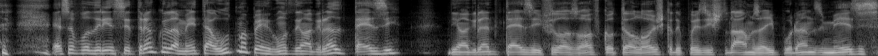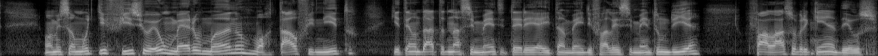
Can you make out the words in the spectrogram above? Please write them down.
Essa poderia ser tranquilamente a última pergunta de uma grande tese, de uma grande tese filosófica ou teológica, depois de estudarmos aí por anos e meses. Uma missão muito difícil. Eu, um mero humano, mortal, finito, que tenho data de nascimento e terei aí também de falecimento um dia, falar sobre quem é Deus.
